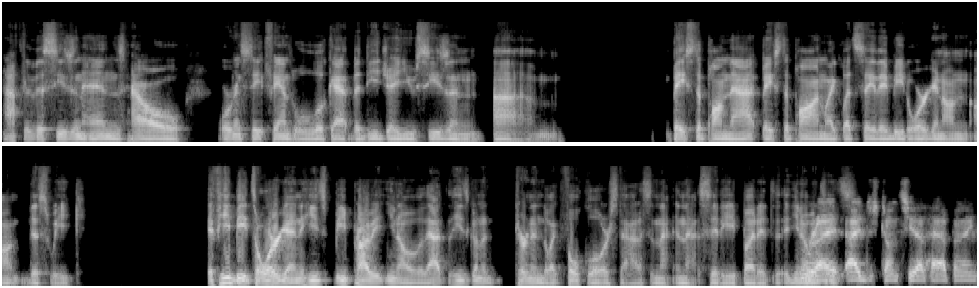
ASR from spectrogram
after this season ends how Oregon State fans will look at the DJU season um, based upon that, based upon like let's say they beat Oregon on on this week. If he beats Oregon, he's he probably you know that he's going to turn into like folklore status in that in that city. But it's you know right. It's, it's, I just don't see that happening.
